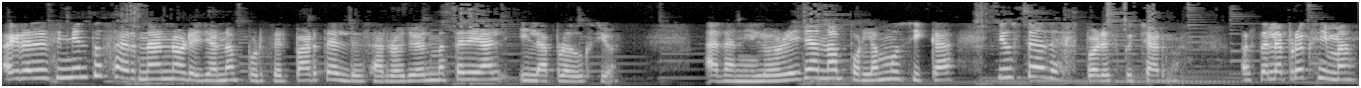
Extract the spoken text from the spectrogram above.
Agradecimientos a Hernán Orellana por ser parte del desarrollo del material y la producción, a Danilo Orellana por la música y a ustedes por escucharnos. Hasta la próxima.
